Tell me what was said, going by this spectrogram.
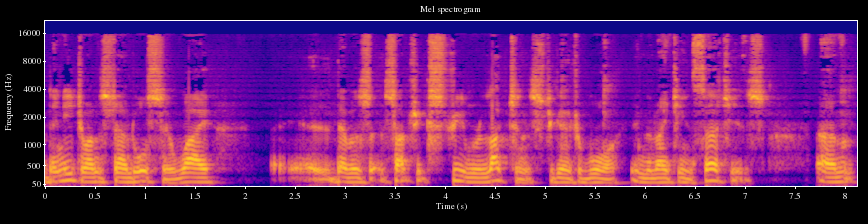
they need to understand also why uh, there was such extreme reluctance to go to war in the 1930s, um,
